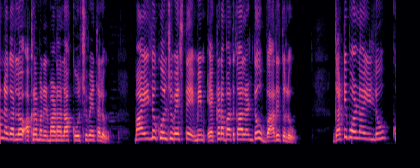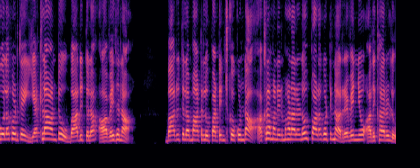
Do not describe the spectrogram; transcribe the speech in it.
జవహర్ నగర్లో అక్రమ నిర్మాణాల కూల్చివేతలు. మా ఇళ్ళు కూల్చివేస్తే మేం ఎక్కడ బతకాలంటూ బాధితులు. గట్టిబోళ్ళ ఇళ్ళు కూలకొడితే ఎట్లా అంటూ బాధితుల ఆవేదన. బాధితుల మాటలు పట్టించుకోకుండా అక్రమ నిర్మాణాలను పడగొట్టిన రెవెన్యూ అధికారులు.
